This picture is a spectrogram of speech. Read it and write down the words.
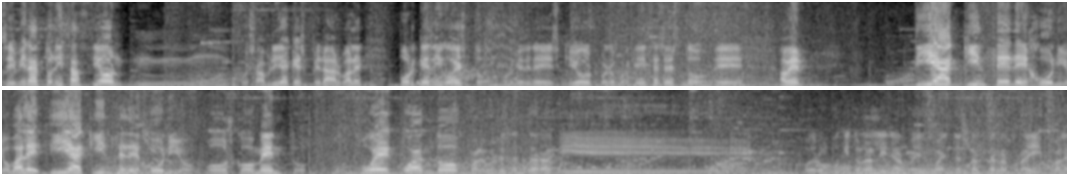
Si viene actualización... Mm, pues habría que esperar, ¿vale? ¿Por qué digo esto? Porque diréis, Qs, pero ¿por qué dices esto? Eh, a ver, día 15 de junio, ¿vale? Día 15 de junio, os comento. Fue cuando... Vale, vamos a intentar aquí... Joder un poquito las líneas, voy, a intentar cerrar por ahí, ¿vale?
